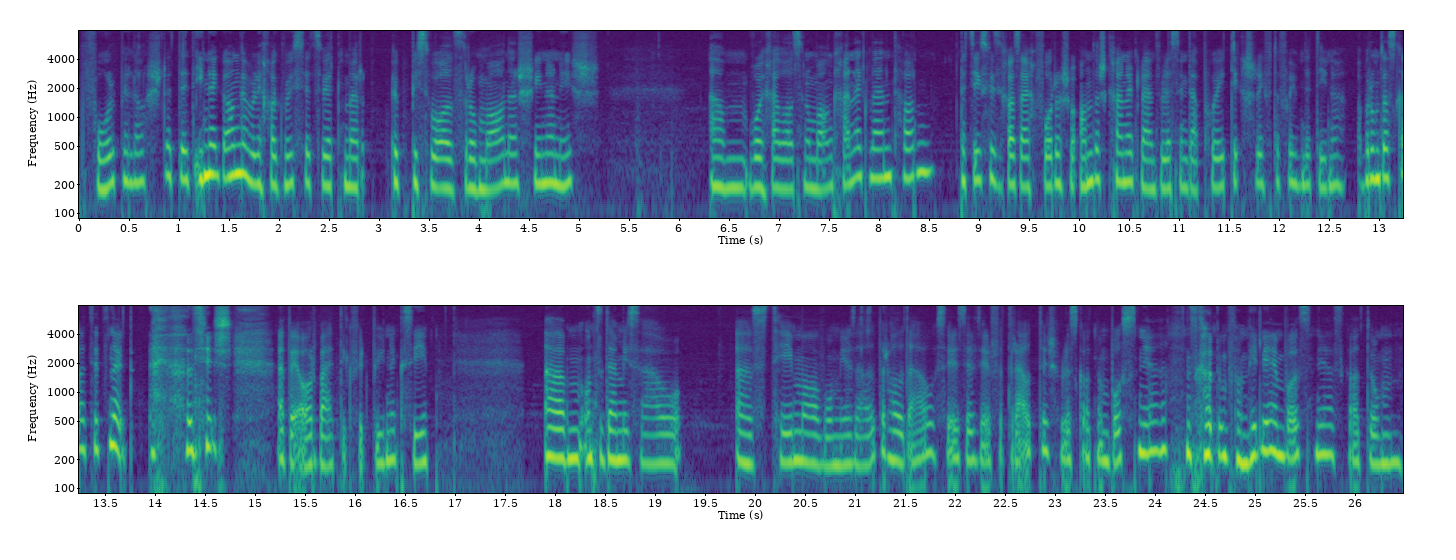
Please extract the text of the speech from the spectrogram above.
vorbelastet dort reingegangen, weil ich habe gewusst, jetzt wird mir etwas, was als Roman erschienen ist, ähm, wo ich auch als Roman kennengelernt habe. Beziehungsweise ich habe es eigentlich vorher schon anders kennengelernt, weil es sind auch Poetikschriften von ihm dort drin. Aber um das geht es jetzt nicht. es war eine Bearbeitung für die Bühne. Ähm, und zudem ist auch ein Thema, wo mir selber halt auch sehr, sehr, sehr vertraut ist, weil es geht um Bosnien, es geht um Familie in Bosnien, es geht um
